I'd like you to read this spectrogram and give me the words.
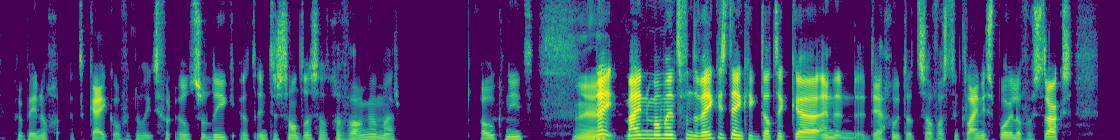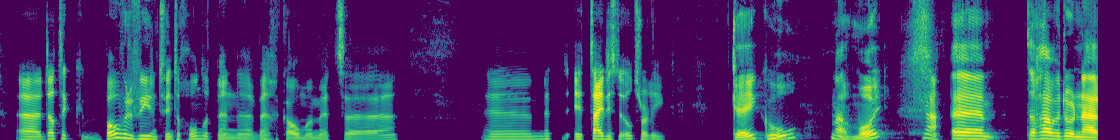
ik probeer nog te kijken of ik nog iets voor Ultra League wat interessant was had gevangen, maar ook niet. Nee, mijn moment van de week is denk ik dat ik. eh, en en, ja, goed, dat is alvast een kleine spoiler voor straks. eh, dat ik boven de 2400 ben, eh, ben gekomen met. met tijdens de Ultra League. Oké, cool. Nou, mooi. Ja. Ehm, dan gaan we door naar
